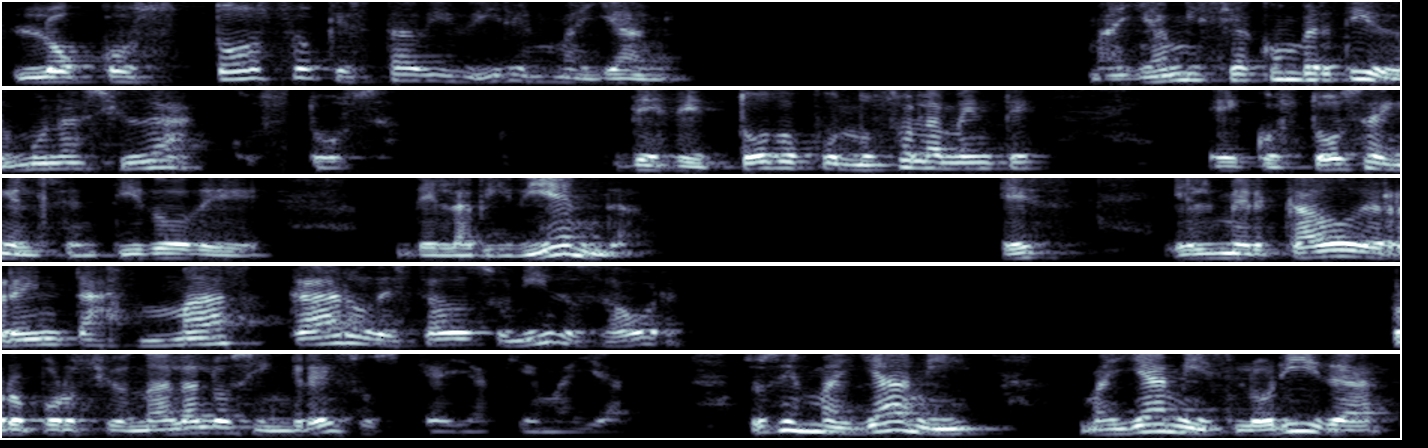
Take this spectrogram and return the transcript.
lo costoso que está vivir en Miami. Miami se ha convertido en una ciudad costosa, desde todo punto, no solamente eh, costosa en el sentido de, de la vivienda, es el mercado de rentas más caro de Estados Unidos ahora, proporcional a los ingresos que hay aquí en Miami. Entonces Miami, Miami, Florida,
